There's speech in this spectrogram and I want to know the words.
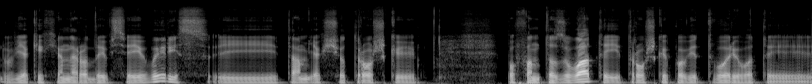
в яких я народився і виріс, і там, якщо трошки пофантазувати і трошки повідтворювати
